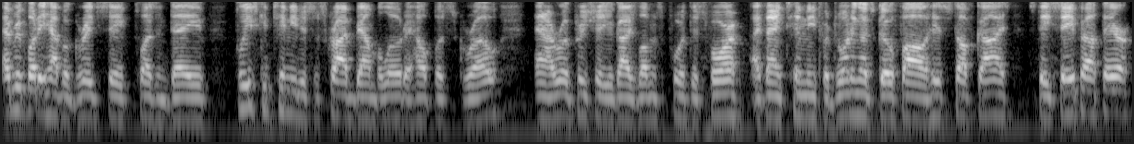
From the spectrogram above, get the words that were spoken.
everybody have a great, safe, pleasant day. Please continue to subscribe down below to help us grow. And I really appreciate you guys' love and support this far. I thank Timmy for joining us. Go follow his stuff, guys. Stay safe out there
